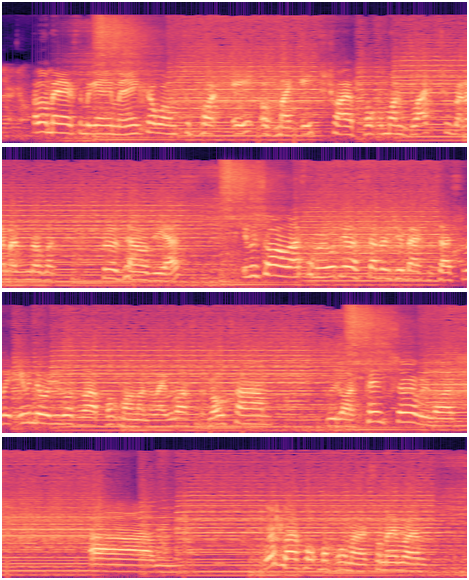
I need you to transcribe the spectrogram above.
Hello Maniacs the beginning Manica, welcome to part 8 of my 8th try of Pokemon Black 2 randomizing those like for the Nintendo DS. Even so, last time we were able to get a 7 back successfully, even though we lost a lot of Pokemon on the way. We lost Rotom, we lost Pinsir, we lost, um, we lost a lot of Pokemon, so many more.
